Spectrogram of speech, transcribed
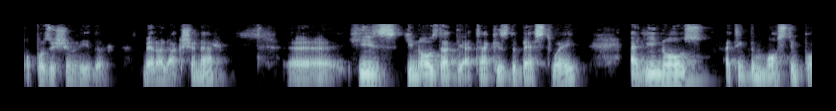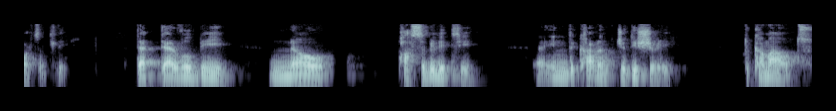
opposition leader, Meral Akşener. He's, he knows that the attack is the best way, and he knows, I think, the most importantly, that there will be no possibility uh, in the current judiciary to come out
